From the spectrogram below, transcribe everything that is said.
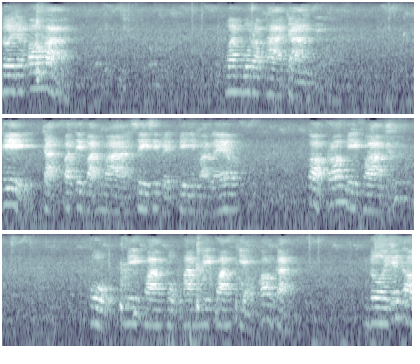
โดยเฉพาะว่า วันบุรพาจารย์ ที่จัดปฏิบัติมา 41 ปีมาแล้ว ก็เพราะมีความ ผูกมีความผูกพันมีความเกี่ยวข้องกัน โดยยึดเอา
